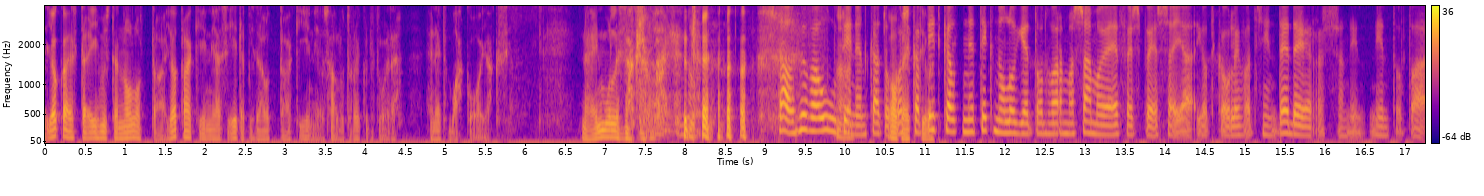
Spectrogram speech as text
jokaista ihmistä nolottaa jotakin ja siitä pitää ottaa kiinni, jos haluat rekrytoida hänet vakoojaksi. Näin mulle saksalaiset. No. Tämä on hyvä uutinen, kato, koska pitkälti ne teknologiat on varmaan samoja FSBssä, ja, jotka olivat siinä DDRssä, niin, niin tota,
